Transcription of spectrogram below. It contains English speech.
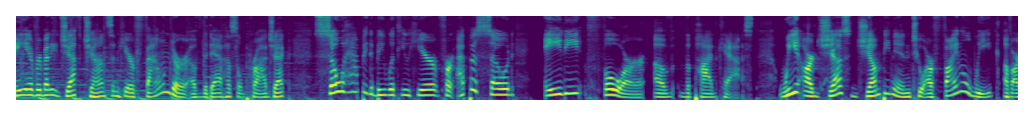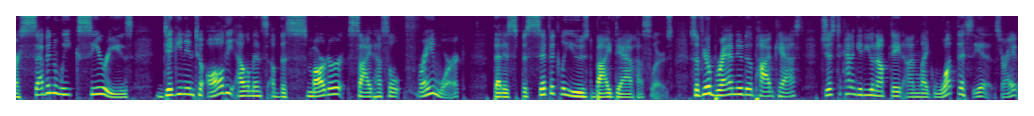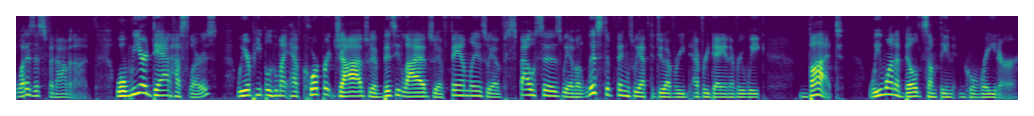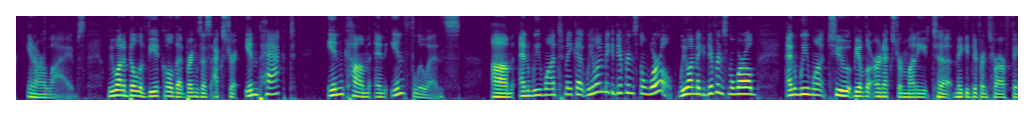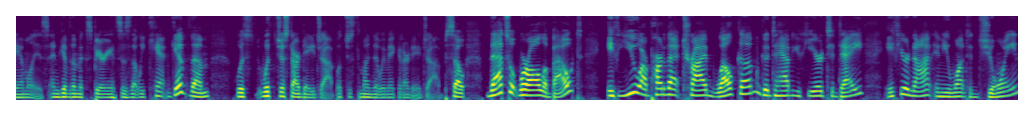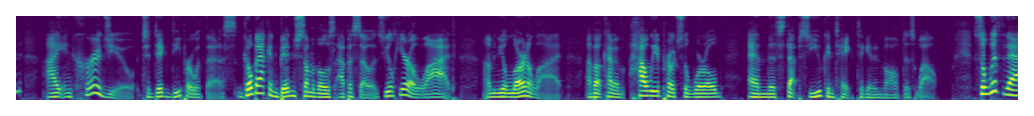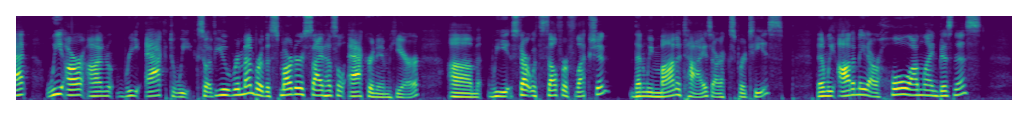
Hey, everybody, Jeff Johnson here, founder of the Dad Hustle Project. So happy to be with you here for episode 84 of the podcast. We are just jumping into our final week of our seven week series, digging into all the elements of the Smarter Side Hustle framework that is specifically used by dad hustlers. So if you're brand new to the podcast, just to kind of give you an update on like what this is, right? What is this phenomenon? Well, we are dad hustlers. We are people who might have corporate jobs, we have busy lives, we have families, we have spouses, we have a list of things we have to do every every day and every week. But we want to build something greater in our lives. We want to build a vehicle that brings us extra impact, income, and influence um, and we want to make a we want to make a difference in the world. We want to make a difference in the world, and we want to be able to earn extra money to make a difference for our families and give them experiences that we can't give them with with just our day job, with just the money that we make in our day job. So that's what we're all about. If you are part of that tribe, welcome. Good to have you here today. If you're not and you want to join, I encourage you to dig deeper with this. Go back and binge some of those episodes. You'll hear a lot um, and you'll learn a lot about kind of how we approach the world and the steps you can take to get involved as well. So, with that, we are on React Week. So, if you remember the Smarter Side Hustle acronym here, um, we start with self reflection, then we monetize our expertise, then we automate our whole online business,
